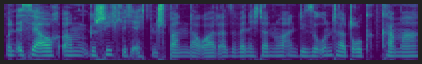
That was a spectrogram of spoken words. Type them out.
Und ist ja auch ähm, geschichtlich echt ein spannender Ort. Also wenn ich da nur an diese Unterdruckkammer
